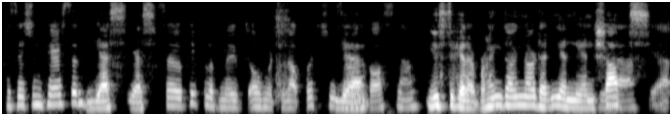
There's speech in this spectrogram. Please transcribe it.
Precision Piercing. yes, yes. So people have moved onwards and upwards. She's Yeah. her own boss now. Used to get everything down there, didn't you? In the in shops. Yeah, yeah.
